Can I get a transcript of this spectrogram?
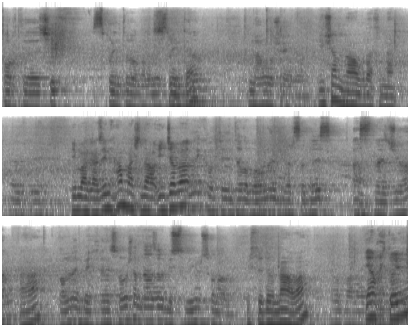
порт э, чи спринтро спринта иншам нав буд афинан ин магазин ҳамаш нав. Инҷава континентало бо 200 asılacağım. Ha? Onunla beklenen sonuçtan daha sonra bir sürdüğüm son aldım. Üstüdür ne hava? Yem xitoy mu?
